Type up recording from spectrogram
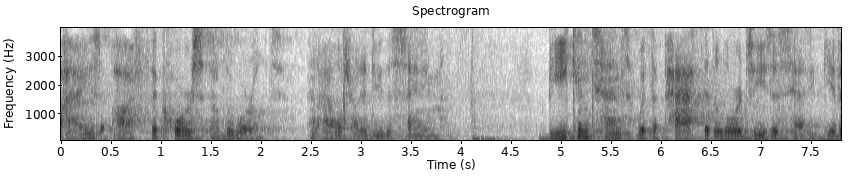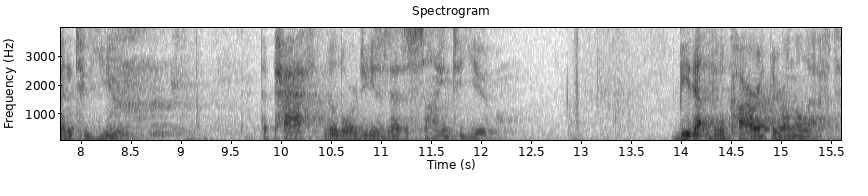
eyes off the course of the world, and I will try to do the same. Be content with the path that the Lord Jesus has given to you, the path the Lord Jesus has assigned to you. Be that little car up there on the left.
